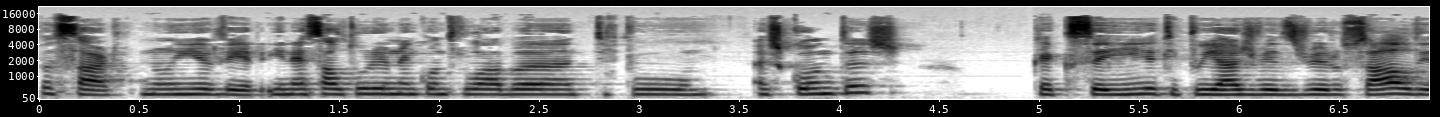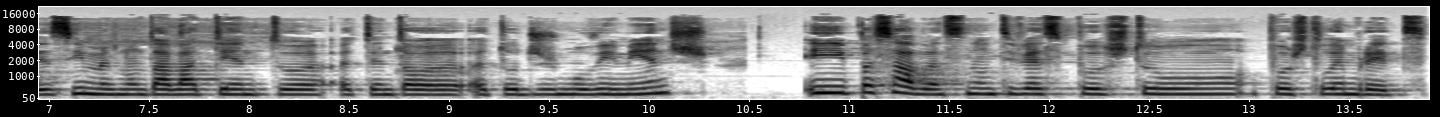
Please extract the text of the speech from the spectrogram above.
passar, não ia ver. E nessa altura eu nem controlava, tipo, as contas, que é que saía, tipo, ia às vezes ver o saldo e assim, mas não estava atento, atento a, a todos os movimentos. E passava, se não tivesse posto, posto lembrete.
